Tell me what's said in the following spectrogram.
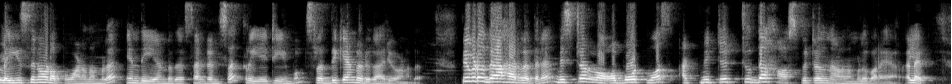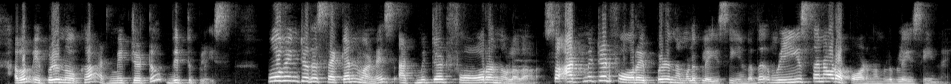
പ്ലേസിനോടൊപ്പമാണ് നമ്മൾ എന്ത് ചെയ്യേണ്ടത്? സെന്റൻസ് ക്രിയേറ്റ് ചെയ്യുമ്പോൾ ശ്രദ്ധിക്കേണ്ട ഒരു കാര്യമാണത്. ഇവിടെ ഉദാഹരണത്തിന് mister robot was admitted to the hospital എന്നാണ് നമ്മൾ പറയാറ് അല്ലെ? അപ്പം എപ്പോഴും നോക്കുക admitted to with place moving to the second one is admitted for എന്നുള്ളതാണ്. സോ അഡ്മിറ്റഡ് ഫോർ എപ്പോഴും നമ്മൾ പ്ലേസ് ചെയ്യേണ്ടത് റീസണോടൊപ്പമാണ് നമ്മൾ പ്ലേസ് ചെയ്യുന്നത്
